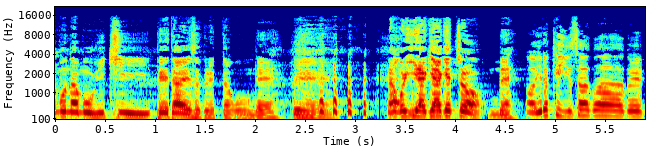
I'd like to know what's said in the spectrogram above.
나무나무 위키 베다에서 그랬다고. 네. 예. 라고 이야기하겠죠. 네. 어, 이렇게 유사과학을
